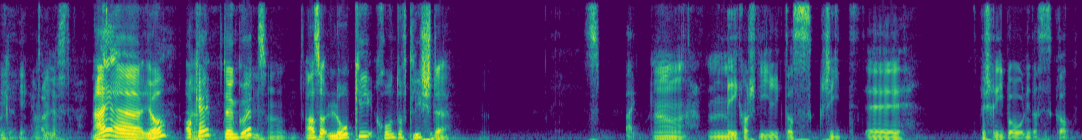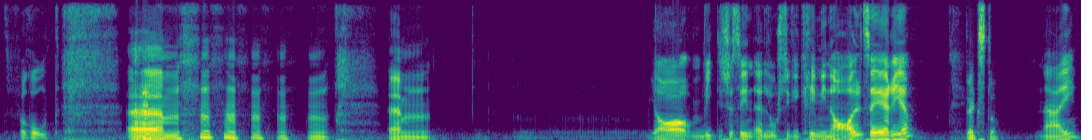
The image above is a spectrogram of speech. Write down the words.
okay. Alles drauf. Nein, äh, ja, okay, dann gut. Also, Loki kommt auf die Liste. Spike. Mm, mega schwierig, das gescheit äh, zu beschreiben, ohne dass es gerade verrot. Ähm, ähm, ja, im weitesten Sinn eine lustige Kriminalserie. Dexter. Nein,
